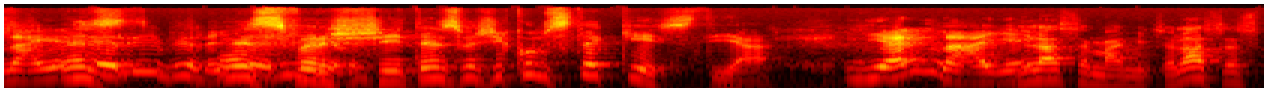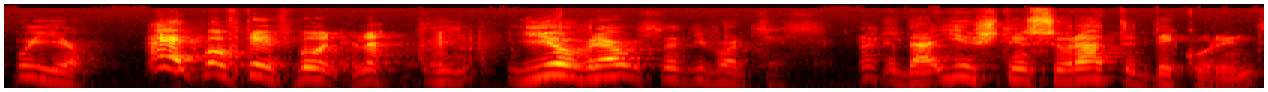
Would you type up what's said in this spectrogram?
Da, e În- teribil, e În teribil. sfârșit, în sfârșit, cum stă chestia? El la e. Lasă, mamiță, lasă, spui eu. Hai, poftim, spune, na. Eu vreau să divorțez. Da, ești însurat de curând.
